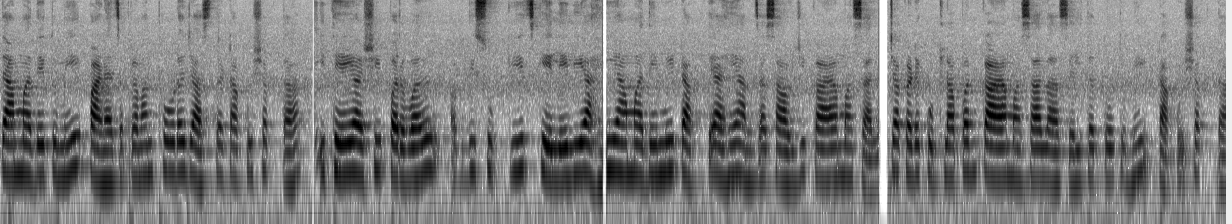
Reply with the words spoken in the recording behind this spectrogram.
त्यामध्ये तुम्ही पाण्याचं प्रमाण थोडं जास्त टाकू शकता. इथे अशी परवल अगदी सुकीच केलेली आहे. यामध्ये मी टाकते आहे आमचा सावजी काळा मसाला. तुमच्याकडे कुठला पण काळा मसाला असेल तर तो तुम्ही टाकू शकता.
